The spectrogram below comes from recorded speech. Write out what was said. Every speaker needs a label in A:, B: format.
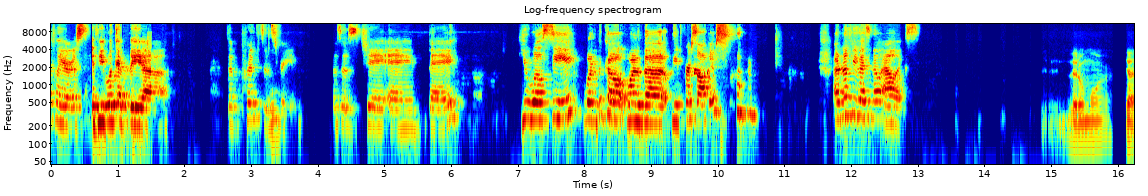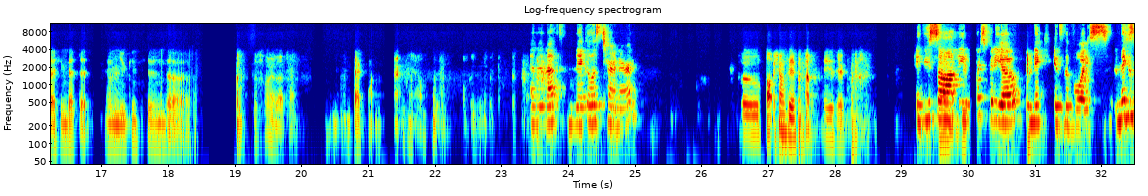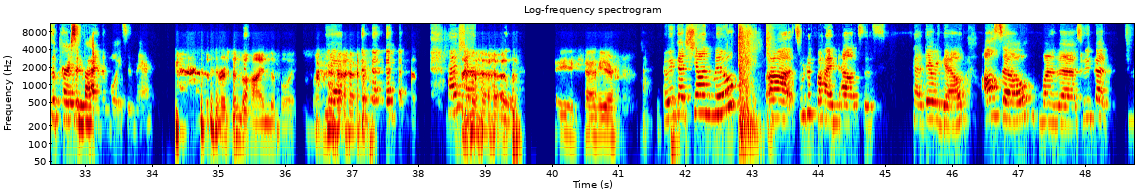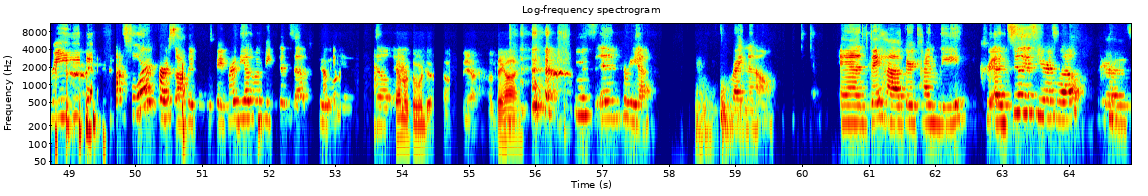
A: So players, if you look at the uh, the Princeton screen, this is J.A. Bae. You will see one of the co one of the lead first authors. I don't know if you guys know Alex.
B: Little more. Yeah, I think that's it. And you can sit in the
C: This one or that one?
B: back one.
C: All right, yeah, I'll put it- I'll put it-
A: And then that's Nicholas Turner.
C: Hello.
B: Oh, Sean's here.
C: Oh, he's here.
A: If you saw the voice video, Nick is the voice. Nick is the person behind the voice in there.
C: The person behind the voice.
A: Yeah. Hi, Sean.
C: hey, Sean here.
A: And we've got Shang Mu, uh, sort of behind Alex's head. There we go. Also, one of the, so we've got three, four first authors of this paper. The other one being Jinseop, who is still
B: Camera's over there.
C: Oh, yeah.
B: Say hi.
A: who's in Korea right now. And they have very kindly, and Celia's here as well. Yes.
